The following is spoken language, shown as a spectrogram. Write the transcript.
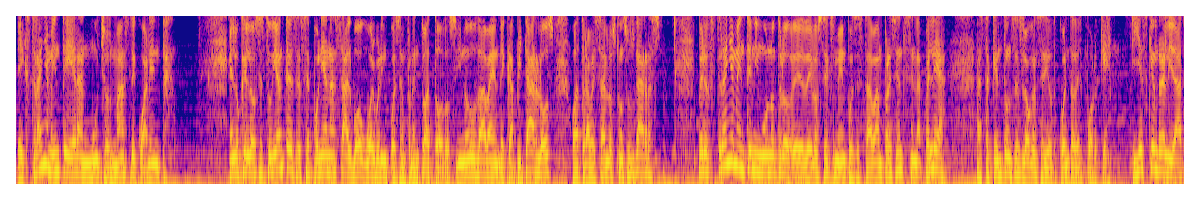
extrañamente eran muchos, más de 40. En lo que los estudiantes se ponían a salvo, Wolverine pues enfrentó a todos y no dudaba en decapitarlos o atravesarlos con sus garras. Pero extrañamente ningún otro eh, de los X-Men pues estaban presentes en la pelea, hasta que entonces Logan se dio cuenta del por qué. Y es que en realidad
